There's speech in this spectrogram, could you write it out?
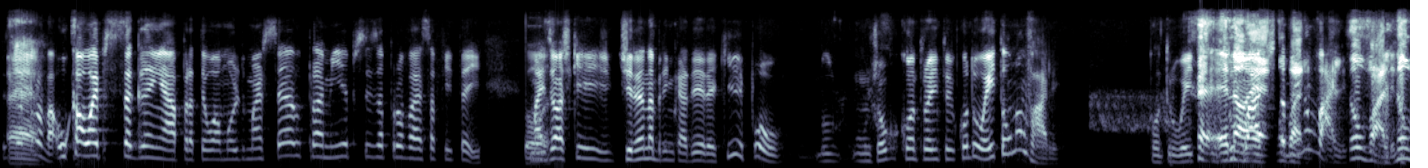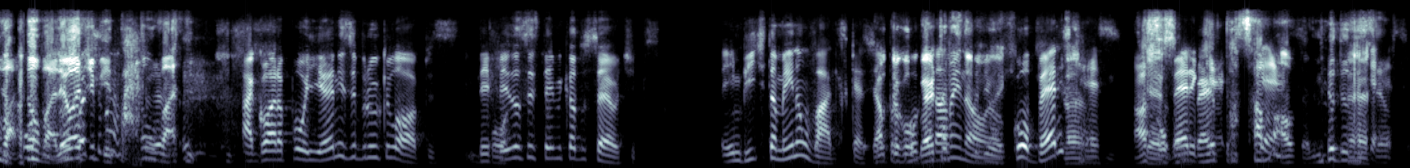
Precisa É. provar. O Kawhi precisa ganhar pra ter o amor do Marcelo, pra mim ele precisa provar essa fita aí. Boa. Mas eu acho que, tirando a brincadeira aqui, pô, um jogo contra o contra o Aiton não vale. Contra o Aiton É, não, é, não também vale. não vale. Não vale, não vale, não vale. Eu Não admito. vale. Não vale. Agora, pô, Yannis e Brook Lopes. Defesa sistêmica do Celtics. Embiid também não vale, esquece. Já Contra o provou que Gobert tá também não, né? Gobert Ah. esquece. Nossa, Gobert Esquece. passa Esquece. mal, velho. Meu Deus do É. céu. Esquece.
